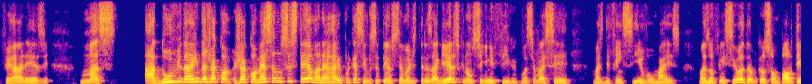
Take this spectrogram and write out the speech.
Ferrarese, mas a dúvida ainda já, já começa no sistema, né, Raio? Porque assim, você tem um sistema de três zagueiros, que não significa que você vai ser mais defensivo ou mais, mais ofensivo, até porque o São Paulo tem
